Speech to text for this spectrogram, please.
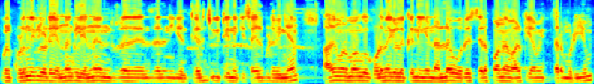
உங்கள் குழந்தைகளுடைய எண்ணங்கள் என்ன என்றதை நீங்கள் தெரிஞ்சுக்கிட்டு இன்னைக்கு செயல்படுவீங்க. அதன் மூலமாக உங்கள் குழந்தைகளுக்கு நீங்கள் நல்ல ஒரு சிறப்பான வாழ்க்கை அமைத்து தர முடியும்.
